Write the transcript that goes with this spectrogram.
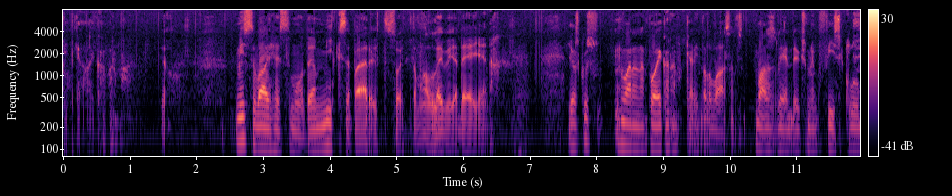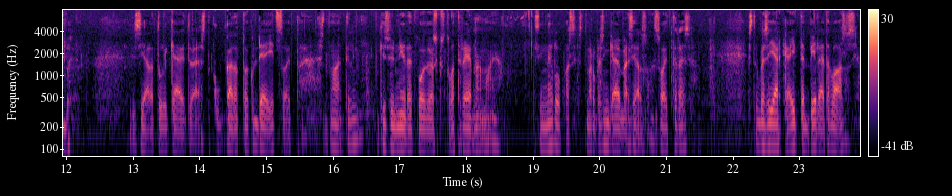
pitkään aikaa varmaan. Joo. Missä vaiheessa muuten ja miksi sä päädyit soittamaan levyjä DJnä? Joskus nuorena poikana kävin tuolla Vaasassa. Vaasassa oli ennen yksi kuin Fish Club. Niin siellä tuli käytyä ja sitten kun katsottua kun Deit soittaa. Sitten mä ajattelin kysyä niiltä, että voiko joskus tulla treenaamaan. Ja sinne lupasi. Sitten mä rupesin käymään siellä so- soittelemaan. Sitten rupesin järkkää itse bileitä Vaasassa. Ja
